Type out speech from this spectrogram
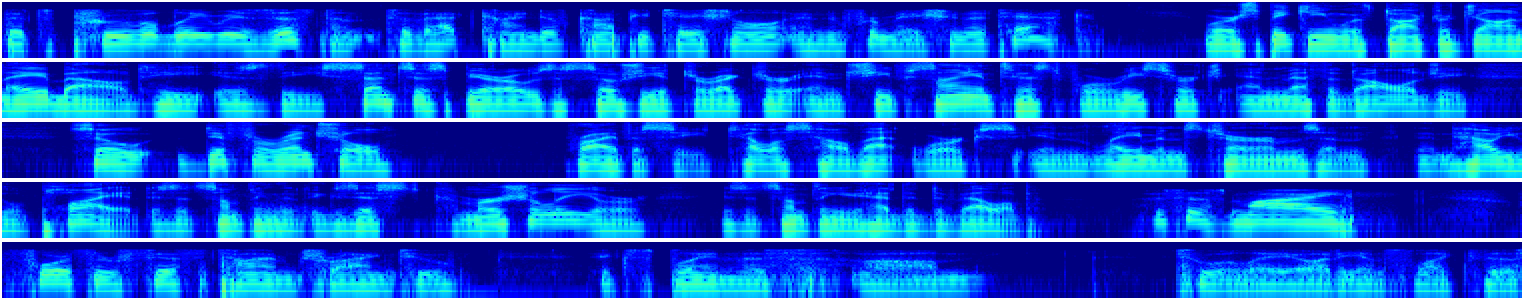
that's provably resistant to that kind of computational and information attack. We're speaking with Dr. John Abowd. He is the Census Bureau's Associate Director and Chief Scientist for Research and Methodology. So, differential privacy, tell us how that works in layman's terms and, and how you apply it. Is it something that exists commercially or is it something you had to develop? This is my fourth or fifth time trying to explain this um, to a lay audience like this.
